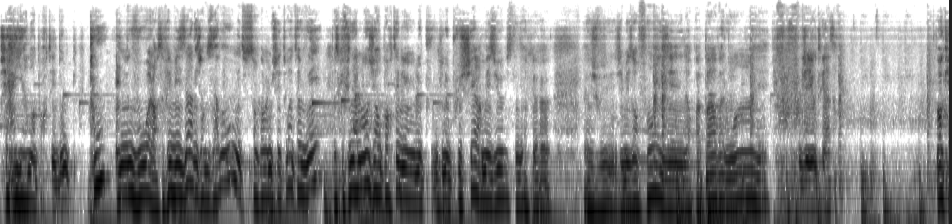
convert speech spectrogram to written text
J'ai rien emporté. Donc, tout est nouveau. Alors, ça fait bizarre. Les gens me disent Ah bon, mais tu te sens quand même chez toi, t'as oui Parce que finalement, j'ai emporté le, le plus, le plus cher à mes yeux. C'est-à-dire que euh, j'ai mes enfants et j'ai leur papa pas loin. Et faut que j'aille au théâtre. Ok.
